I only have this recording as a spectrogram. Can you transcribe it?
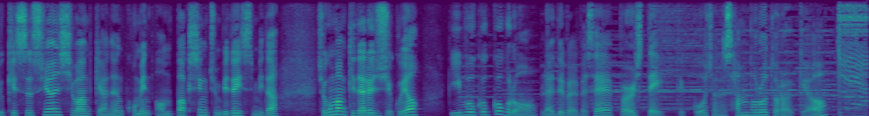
유키스 수현 씨와 함께하는 고민 언박싱 준비되어 있습니다. 조금만 기다려 주시고요. 2부 끝곡으로 레드벨벳의 birthday 듣고 저는 3부로 돌아올게요. One,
